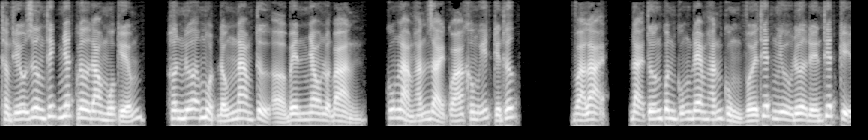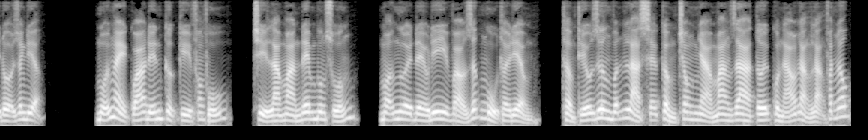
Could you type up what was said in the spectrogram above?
Thẩm thiếu dương thích nhất cơ đao múa kiếm, hơn nữa một đống nam tử ở bên nhau luận bàn, cũng làm hắn giải quá không ít kiến thức. Và lại, đại tướng quân cũng đem hắn cùng với thiết ngưu đưa đến thiết kỵ đội doanh địa. Mỗi ngày quá đến cực kỳ phong phú, chỉ là màn đêm buông xuống, mọi người đều đi vào giấc ngủ thời điểm, thẩm thiếu dương vẫn là sẽ cầm trong nhà mang ra tới quần áo lẳng lặng phát ốc.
